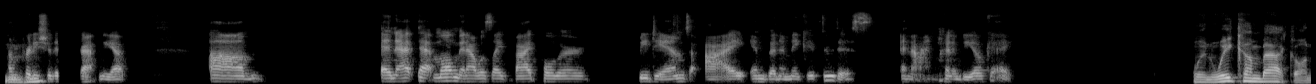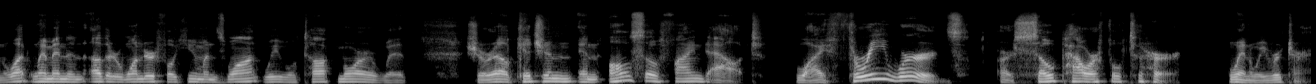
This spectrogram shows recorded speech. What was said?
Mm-hmm. I'm pretty mm-hmm. sure they wrapped me up. Um, and at that moment, I was like, bipolar, be damned. I am going to make it through this, and I'm going to be okay. When we come back on what women and other wonderful humans want, we will talk more with Sherelle Kitchen and also find out why three words are so powerful to her when we return.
